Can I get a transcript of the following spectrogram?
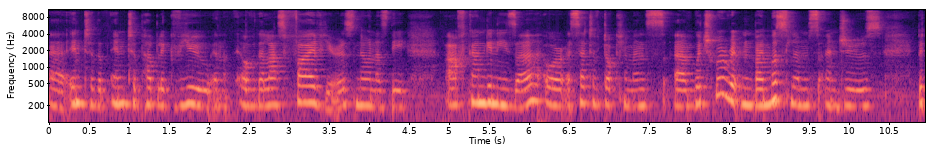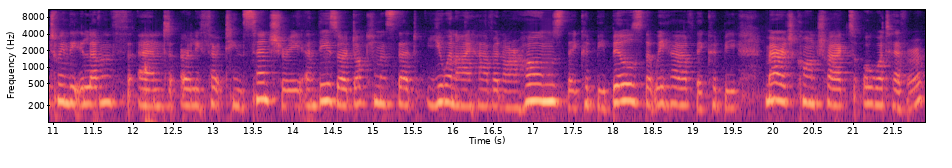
uh, into the into public view in, over the last five years, known as the Afghan Geniza, or a set of documents um, which were written by Muslims and Jews between the 11th and early 13th century. And these are documents that you and I have in our homes. They could be bills that we have, they could be marriage contracts or whatever.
